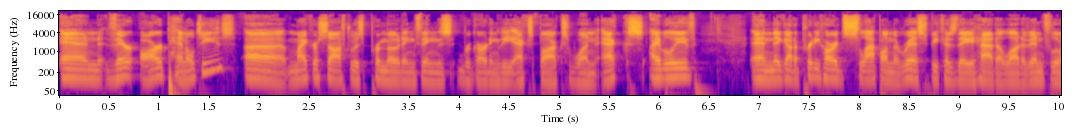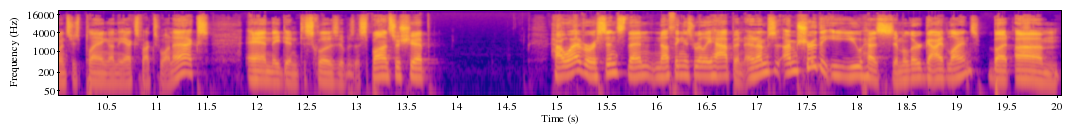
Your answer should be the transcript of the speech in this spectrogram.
And there are penalties. Uh, Microsoft was promoting things regarding the Xbox One X, I believe, and they got a pretty hard slap on the wrist because they had a lot of influencers playing on the Xbox One X and they didn't disclose it was a sponsorship. However, since then, nothing has really happened. And I'm, I'm sure the EU has similar guidelines, but um,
